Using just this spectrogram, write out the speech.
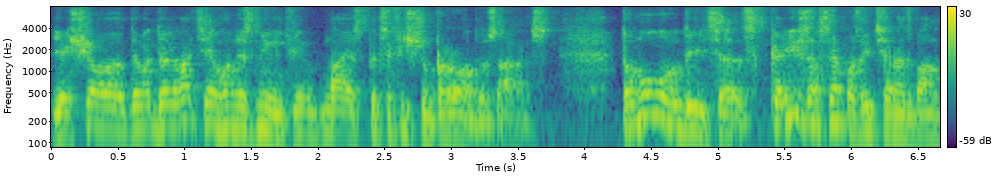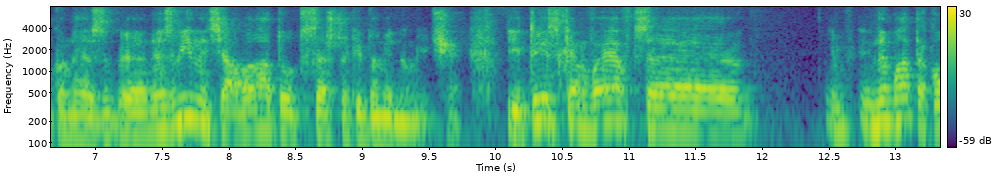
Якщо девальвація його не змінить, він має специфічну природу зараз. Тому дивіться, скоріш за все, позиція Нацбанку не, е, не зміниться, а вона тут все ж таки домінуюча. І тиск МВФ це нема такого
